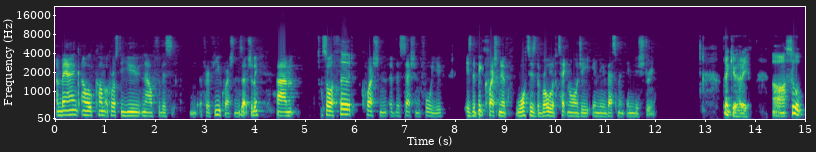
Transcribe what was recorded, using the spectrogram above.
and Mayank, I will come across to you now for this for a few questions actually. Um, so our third question of the session for you is the big question of what is the role of technology in the investment industry? Thank you, Harry. Uh, so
